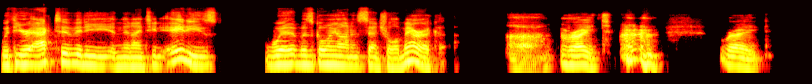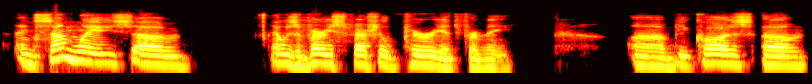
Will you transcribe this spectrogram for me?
with your activity in the 1980s what was going on in Central America. Uh, right, right. In some ways, um, that was a very special period for me uh, because um,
